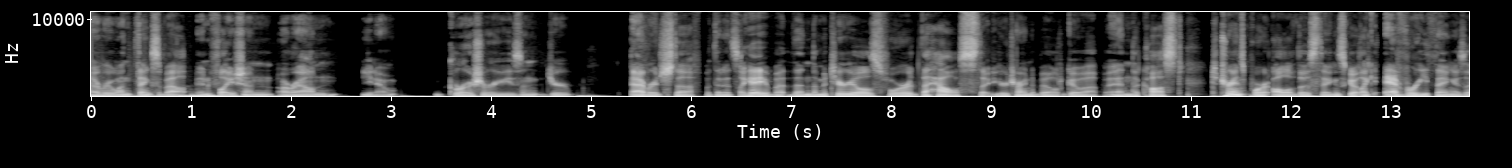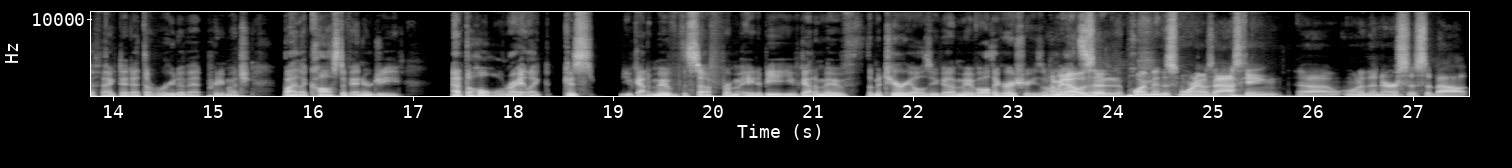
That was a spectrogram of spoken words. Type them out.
everyone thinks about inflation around, you know, groceries and your average stuff, but then it's like, hey, but then the materials for the house that you're trying to build go up, and the cost to transport all of those things go. Like everything is affected at the root of it, pretty much by the cost of energy at the whole, right? Like because you've got to move the stuff from A to B, you've got to move the materials, you've got to move all the groceries. And I mean, I was stuff. at an appointment this morning. I was asking uh, one of the nurses about,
